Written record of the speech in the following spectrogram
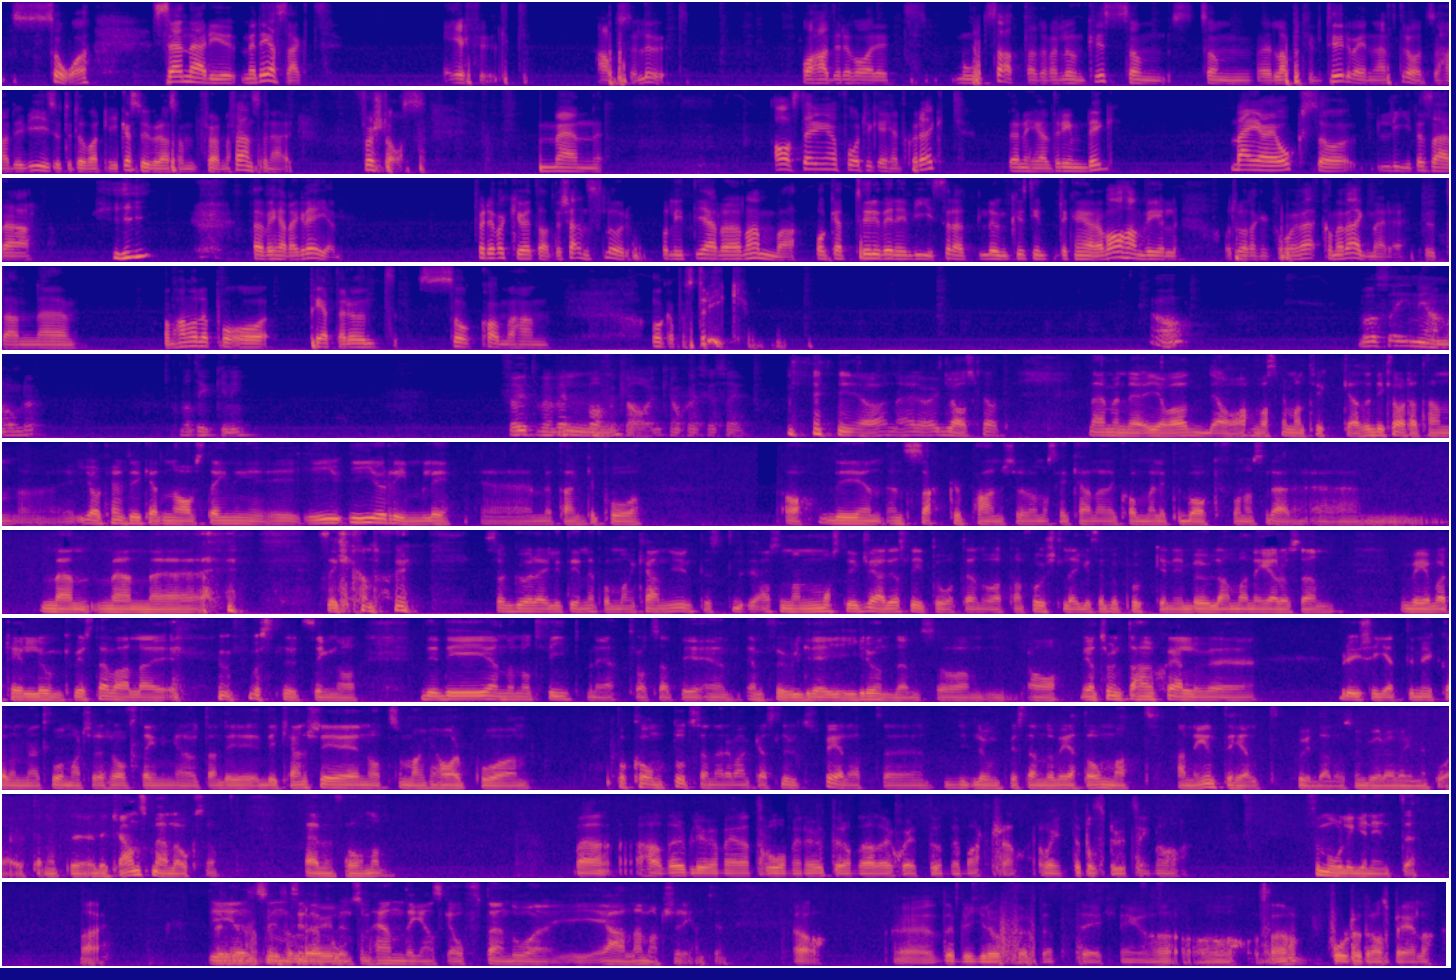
så. Sen är det ju, med det sagt, det är fult. Absolut. Och hade det varit motsatt, att det var Lundqvist som, som lappade till Tyrväinen efteråt så hade vi suttit och varit lika sura som Frölunda-fansen här. Förstås. Men avstängningen får tycker jag är helt korrekt. Den är helt rimlig. Men jag är också lite så här äh, över hela grejen. För det var kul att ha lite känslor och lite jävla anamma. Och att Tyrväinen visar att Lundqvist inte kan göra vad han vill och tror att han kan komma iväg, komma iväg med det. Utan eh, om han håller på och petar runt så kommer han åka på stryk. Ja. Vad säger ni andra om det? Vad tycker ni? Förutom en väldigt mm. bra förklaring kanske jag ska säga. ja, nej det var glasklart. Nej men det, ja, ja, vad ska man tycka? Alltså, det är klart att han... Jag kan tycka att en avstängning är, är, är ju rimlig eh, med tanke på ja, det är en, en sucker punch eller vad man ska kalla det, kommer lite bakifrån och sådär. Ehm, men, men eh, så kan man ju, som Gurra är lite inne på, man kan ju inte, alltså man måste ju glädjas lite åt det ändå, att han först lägger sig på pucken i bulan maner och sen vevar till Lundqvist av alla på slutsignal. Det, det är ändå något fint med det, trots att det är en, en ful grej i grunden. Så mm, ja, jag tror inte han själv eh, bryr sig jättemycket om de här två matchers avstängningarna utan det, det kanske är något som man har på, på kontot sen när det vankas slutspel att eh, Lundqvist ändå vet om att han är inte helt skyddad som Gurra var inne på här utan att det, det kan smälla också. Även för honom. Men hade det blivit mer än två minuter om det hade skett under matchen och inte på slutsignal? Förmodligen inte. Nej. Det är, det är en situation löjligt. som händer ganska ofta ändå i alla matcher egentligen. Ja. Eh, det blir gruff efter en teckning och, och, och sen fortsätter de spela.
